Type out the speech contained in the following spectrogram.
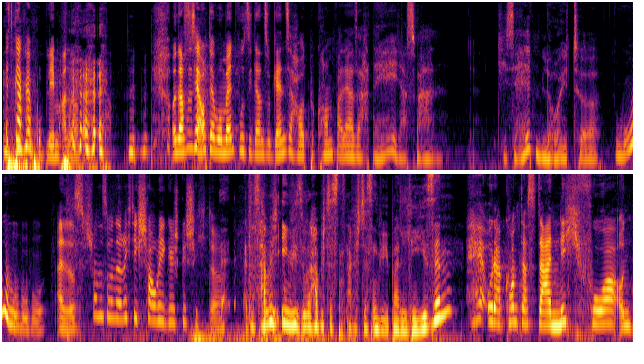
Ist gar kein Problem, Anna. Und das ist ja auch der Moment, wo sie dann so Gänsehaut bekommt, weil er sagt, nee, das waren dieselben Leute. Uh, also das ist schon so eine richtig schaurige Geschichte. Das habe ich irgendwie so, habe ich das, habe ich das irgendwie überlesen? Hä, oder kommt das da nicht vor und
